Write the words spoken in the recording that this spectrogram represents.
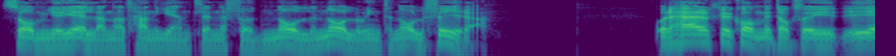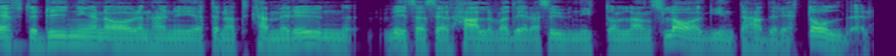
Som gör gällande att han egentligen är född 00 och inte 04. Och det här har kommit också i, i efterdyningarna av den här nyheten att Kamerun visar sig att halva deras U19-landslag inte hade rätt ålder.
